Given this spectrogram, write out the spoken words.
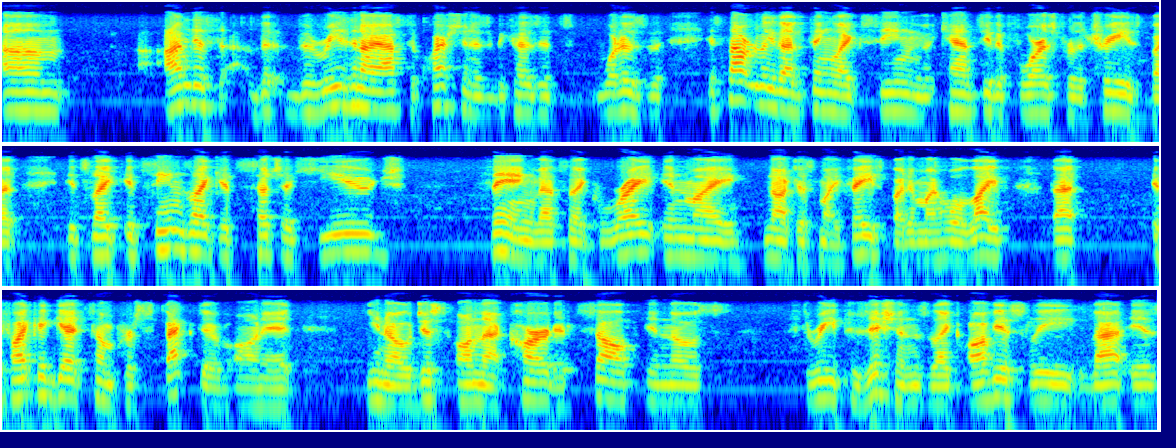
Um, I'm just the the reason I asked the question is because it's what is the it's not really that thing like seeing the can't see the forest for the trees, but it's like it seems like it's such a huge thing that's like right in my not just my face but in my whole life that if I could get some perspective on it, you know, just on that card itself in those three positions, like obviously that is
